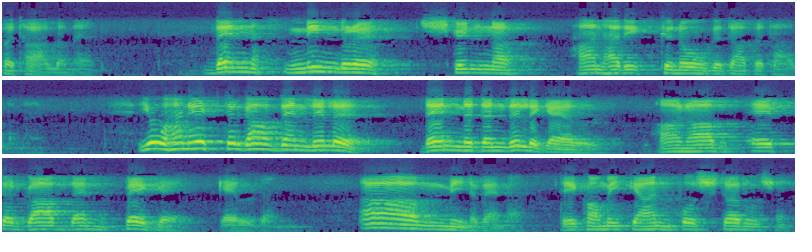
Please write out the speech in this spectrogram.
betale med. Den mindre skyldna, han hadde ikke noe å betale med. Jo, han eftergav den lille, den med den lille geld. Han eftergav dem begge gelden. Ah, mine venner, det kom ikke an på størrelsen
